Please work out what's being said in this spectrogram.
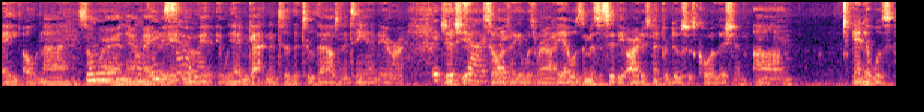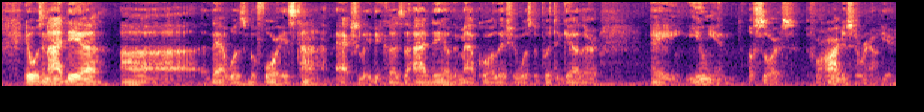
08, 09, somewhere in there. Mm, Maybe so. It- it- we hadn't gotten into the 2010 era It- just yet. So I think it was around. Yeah, it was the Mississippi Artists and Producers Coalition, um, and it was it was an idea uh, that was before its time, actually, because the idea of the Map Coalition was to put together a union of sorts for artists around here.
